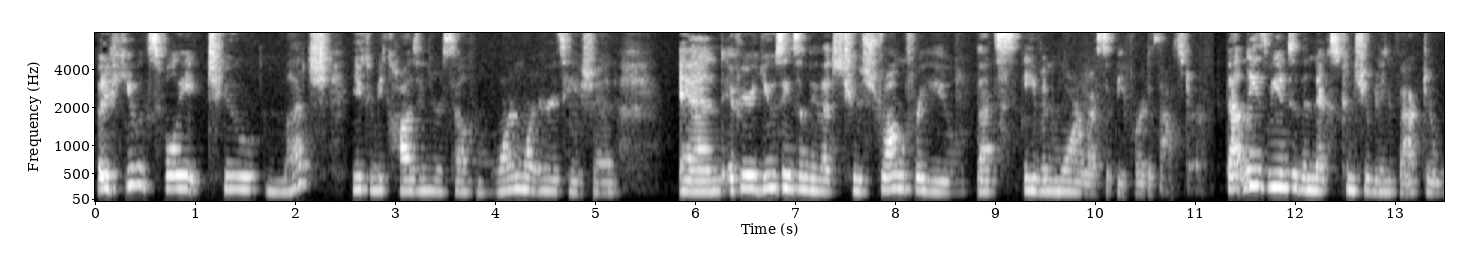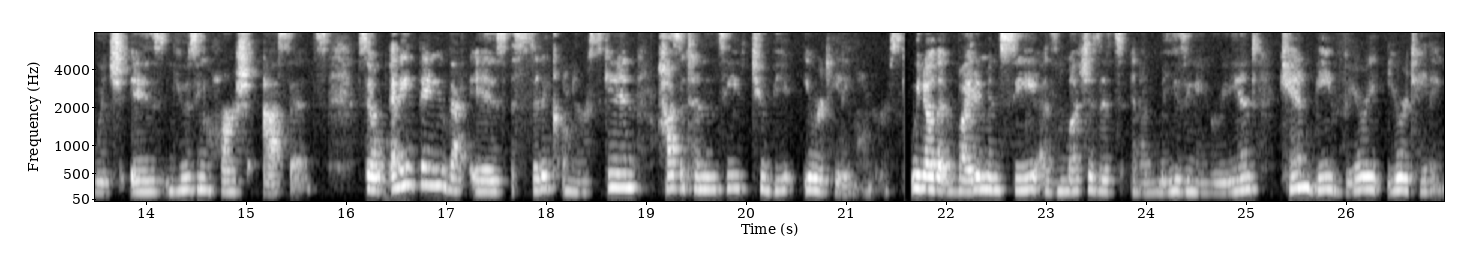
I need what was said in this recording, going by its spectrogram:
But if you exfoliate too much, you can be causing yourself more and more irritation. And if you're using something that's too strong for you, that's even more a recipe for disaster. That leads me into the next contributing factor, which is using harsh acids. So, anything that is acidic on your skin has a tendency to be irritating on your skin. We know that vitamin C, as much as it's an amazing ingredient, can be very irritating.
